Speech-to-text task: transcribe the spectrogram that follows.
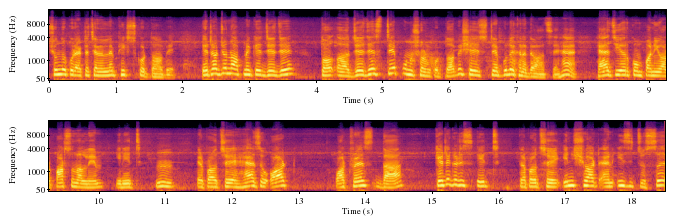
সুন্দর করে একটা চ্যানেল নেম ফিক্সড করতে হবে। এটার জন্য আপনাকে যে যে যে যে স্টেপ অনুসরণ করতে হবে, সেই স্টেপগুলো এখানে দেওয়া আছে। হ্যাঁ has your company or personal name in it hmm, এরপর হচ্ছে হ্যাজ ওয়াট ওয়াট্রেস দ্য ক্যাটাগরিজ ইট তারপর হচ্ছে in short and easy to say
